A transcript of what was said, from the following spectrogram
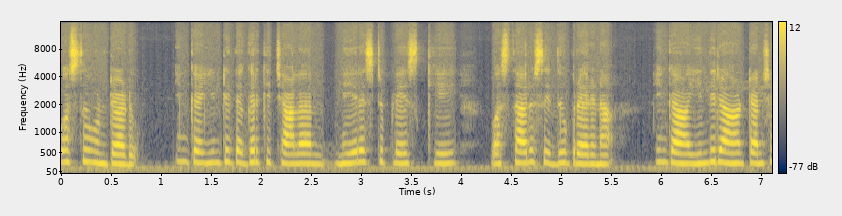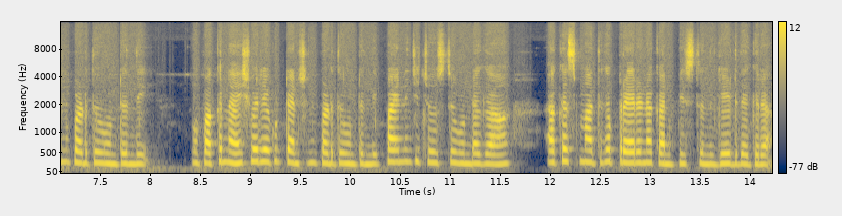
వస్తూ ఉంటాడు. ఇంకా ఇంటి దగ్గరికి చాలా నియరెస్ట్ ప్లేస్కి వస్తారు సిద్ధు ప్రేరణ. ఇంకా ఇందిర టెన్షన్ పడుతూ ఉంటుంది. ఓ పక్కన ఐశ్వర్య కూడా టెన్షన్ పడుతూ ఉంటుంది. పైనుంచి చూస్తూ ఉండగా అకస్మాత్తుగా ప్రేరణ కనిపిస్తుంది గేట్ దగ్గర.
